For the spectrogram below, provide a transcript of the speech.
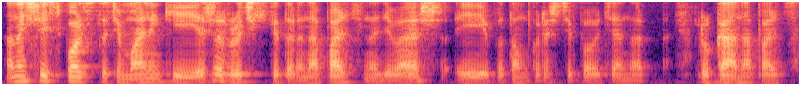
она еще использует эти маленькие, есть же ручки, которые на пальцы надеваешь, и потом, короче, типа у тебя на- рука на пальце.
